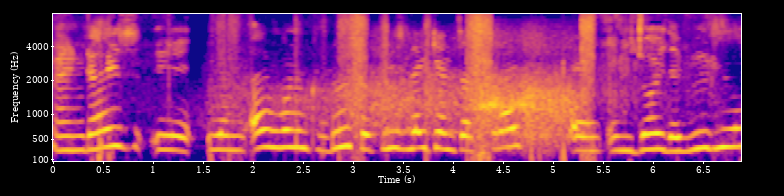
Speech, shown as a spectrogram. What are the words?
and guys uh, when i'm going to do so please like and subscribe and enjoy the video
